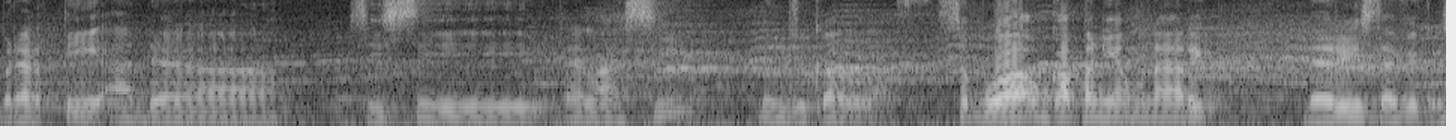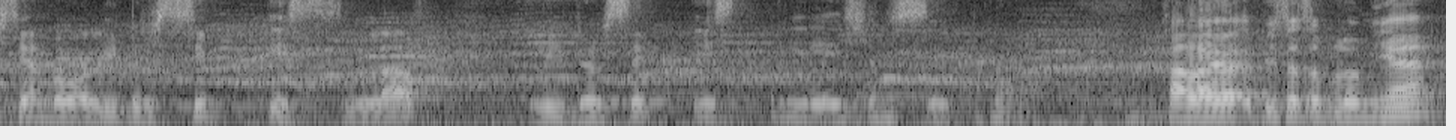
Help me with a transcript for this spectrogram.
Berarti ada sisi relasi dan juga love. Sebuah ungkapan yang menarik dari Steffi Christian bahwa leadership is love, leadership is relationship. Nah, kalau episode sebelumnya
